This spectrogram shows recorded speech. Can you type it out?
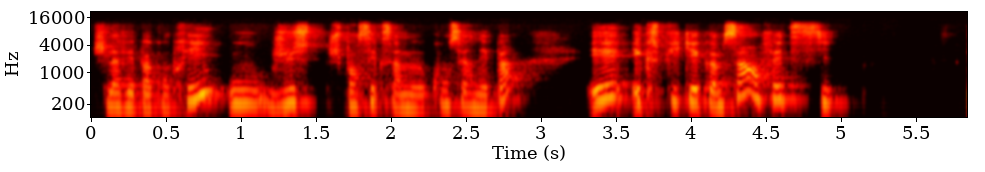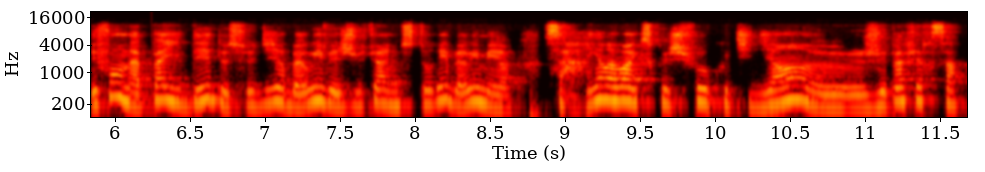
je l'avais pas compris, ou juste, je pensais que ça me concernait pas. Et expliquer comme ça, en fait, si. Des fois, on n'a pas idée de se dire, bah oui, je vais faire une story, bah oui, mais euh, ça n'a rien à voir avec ce que je fais au quotidien, euh, je vais pas faire ça.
